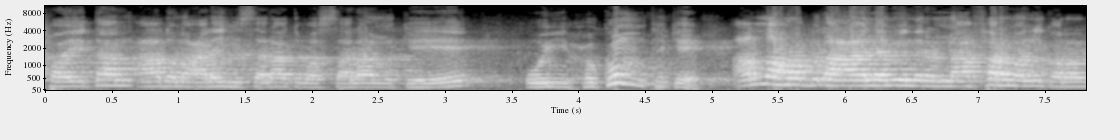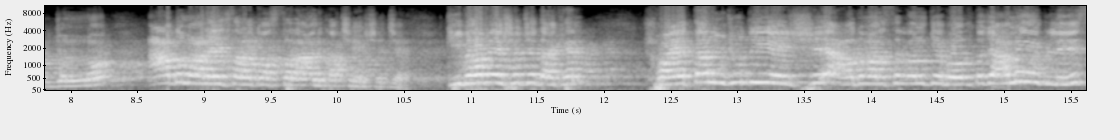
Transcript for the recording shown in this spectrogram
শয়তান আদম আলাইহিস সালাতু ওয়াস সালামকে ওই হুকুম থেকে আল্লাহ রাব্বুল আলামিনের নাফরমানি করার জন্য আদম আলাইহিস সালাতু ওয়াস সালামের কাছে এসেছে। কীভাবে এসেছে দেখেন? শয়তান যদি এসে আদম আলাইহিস সালামকে বলতো যে, আমি ইবলিস,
